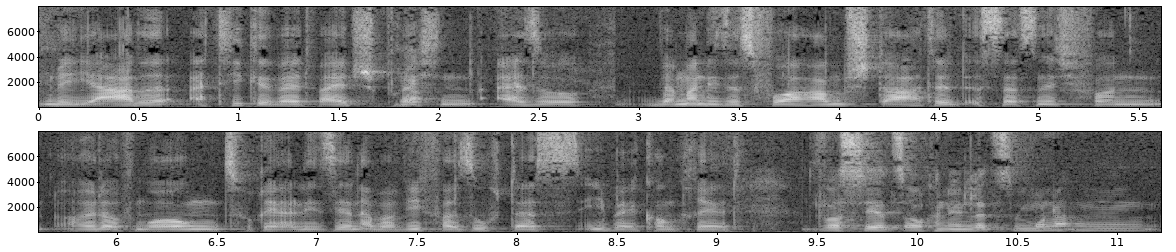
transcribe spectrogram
Milliarde Artikel weltweit sprechen. Ja. Also wenn man dieses Vorhaben startet, ist das nicht von heute auf morgen zu realisieren. Aber wie versucht das eBay konkret? Was jetzt auch in den letzten Monaten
